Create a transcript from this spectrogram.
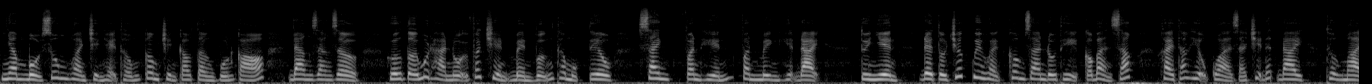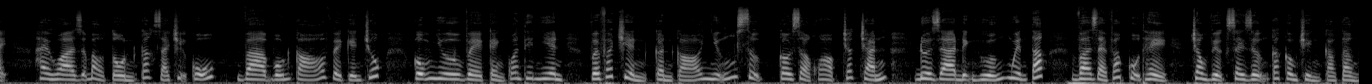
nhằm bổ sung hoàn chỉnh hệ thống công trình cao tầng vốn có, đang giang dở, hướng tới một Hà Nội phát triển bền vững theo mục tiêu xanh, văn hiến, văn minh hiện đại – Tuy nhiên, để tổ chức quy hoạch không gian đô thị có bản sắc, khai thác hiệu quả giá trị đất đai, thương mại, hài hòa giữa bảo tồn các giá trị cũ và vốn có về kiến trúc cũng như về cảnh quan thiên nhiên với phát triển cần có những sự cơ sở khoa học chắc chắn, đưa ra định hướng, nguyên tắc và giải pháp cụ thể trong việc xây dựng các công trình cao tầng.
